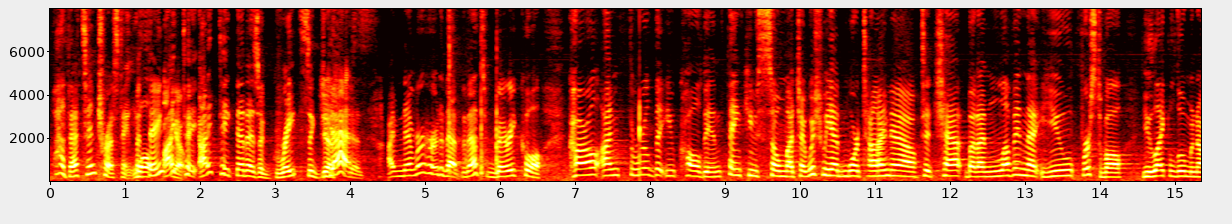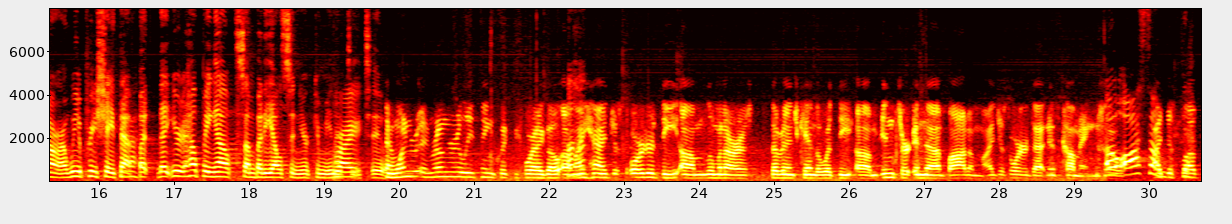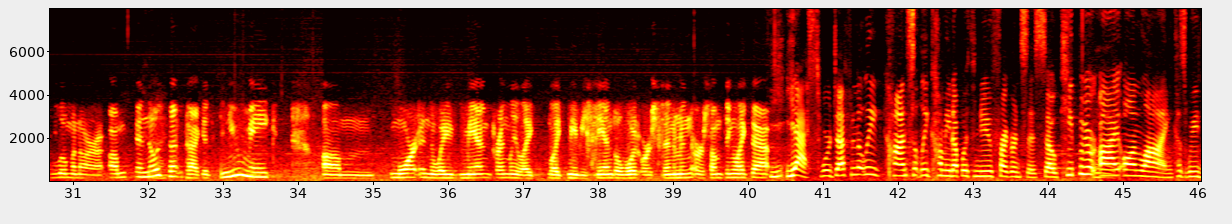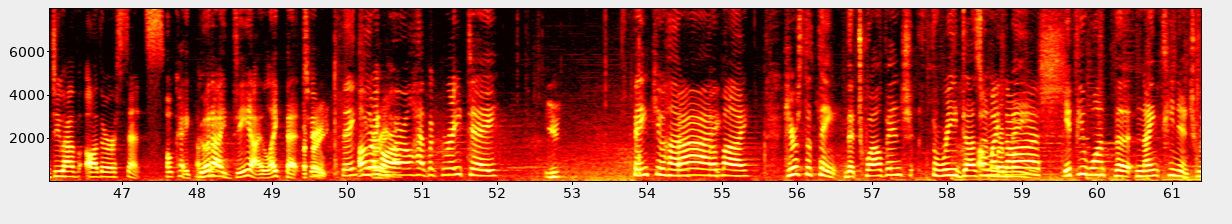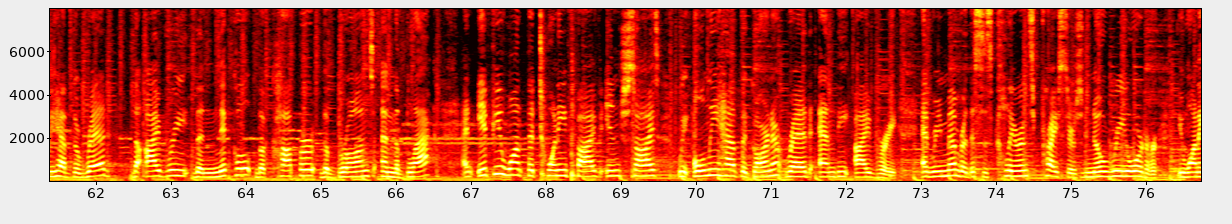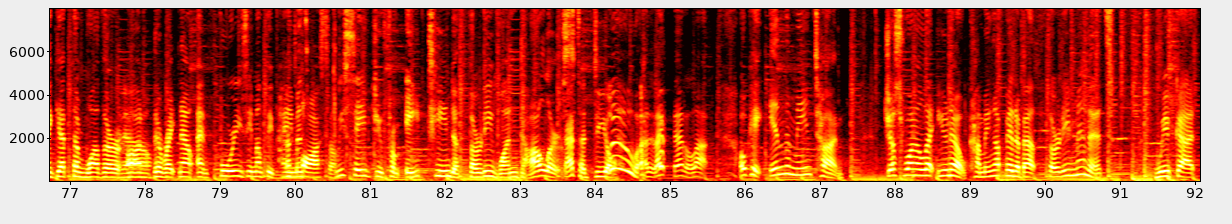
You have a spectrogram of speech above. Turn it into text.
Wow, that's interesting. But well, thank I you. take I take that as a great suggestion. Yes. I've never heard of that, but that's very cool. Carl, I'm thrilled that you called in. Thank you so much. I wish we had more time know. to chat, but I'm loving that you, first of all, you like Luminara. We appreciate that, Yeah. but that you're helping out somebody else in your community Right. too. And one and one really thing quick before I go, um, I Uh-huh. had just ordered the um, Luminara seven-inch candle with the um, insert in the bottom. I just ordered that and it's coming. So Oh, awesome. I just love Luminara. Um, and those scent packets, can you make um, more in the way man-friendly, like like maybe sandalwood or cinnamon or something like that? Yes, we're definitely constantly coming up with new fragrances. So keep your eye online because we do have other scents. okay, good Okay. idea. I like that too. All right. Thank you, All right, Carl. Carl, have a great day. You, Thank you, hon. Bye. Bye. Here's the thing: the 12-inch, three dozen Oh my remain. gosh. If you want the 19-inch, we have the red, the ivory, the nickel, the copper, the bronze, and the black. And if you want the 25-inch size, we only have the garnet red and the ivory. And remember, this is clearance price. There's no reorder. You want to get them while they're on there right now, and four easy monthly payments. That's awesome. We saved you from 18 to 31 dollars. That's a deal. Woo, I like that a lot. Okay, in the meantime, just want to let you know, coming up in about 30 minutes, we've got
